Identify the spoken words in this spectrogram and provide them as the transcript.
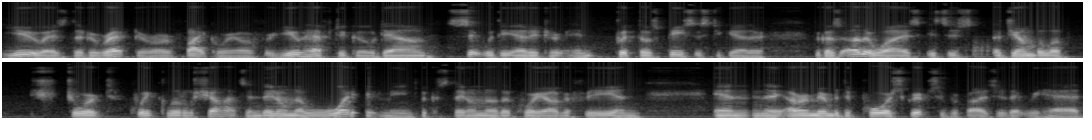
you as the director or fight choreographer you have to go down sit with the editor and put those pieces together because otherwise it's just a jumble of short, quick little shots, and they don't know what it means because they don't know the choreography. And and they, I remember the poor script supervisor that we had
